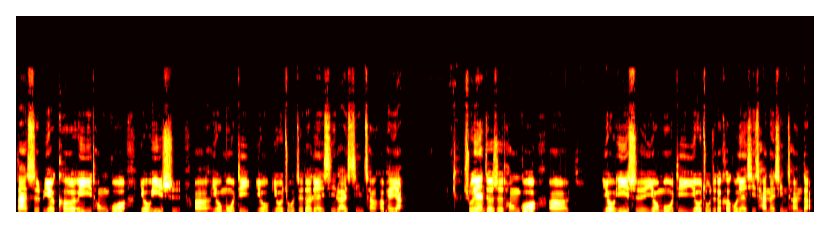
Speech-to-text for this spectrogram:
但是也可以通过有意识。呃，有目的、有有组织的练习来形成和培养。熟练则是通过呃有意识、有目的、有组织的刻苦练习才能形成的。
